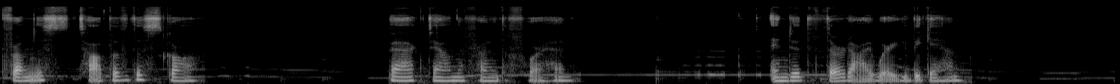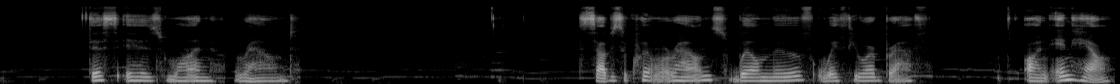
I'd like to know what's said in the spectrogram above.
from the top of the skull back down the front of the forehead into the third eye where you began. This is one round. Subsequent rounds will move with your breath. On inhale,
